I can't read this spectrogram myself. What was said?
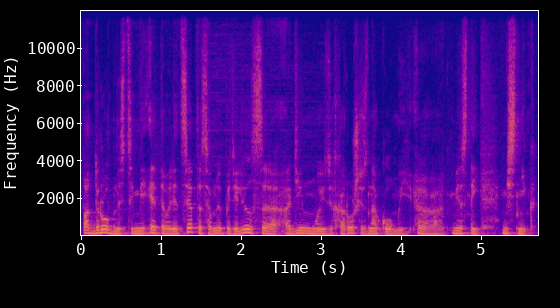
Подробностями этого рецепта со мной поделился один мой хороший знакомый, э, местный мясник.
